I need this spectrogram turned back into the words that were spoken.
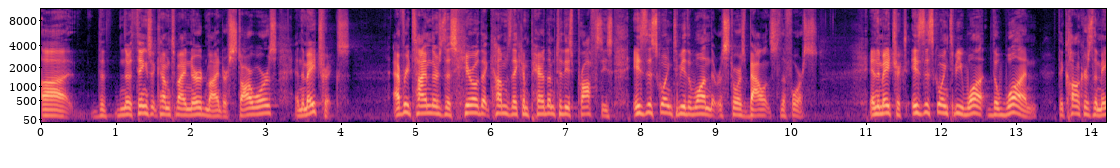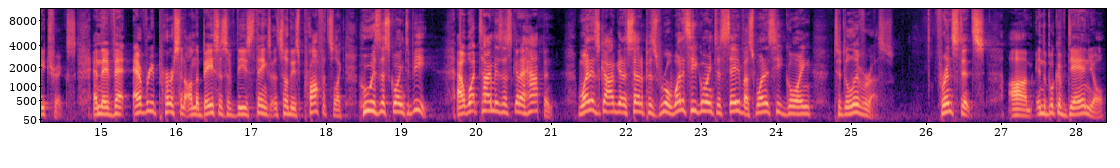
uh, the, the things that come to my nerd mind are Star Wars and The Matrix. Every time there's this hero that comes, they compare them to these prophecies. Is this going to be the one that restores balance to the force? In the Matrix, is this going to be one, the one that conquers the Matrix? And they vet every person on the basis of these things. And so these prophets are like, who is this going to be? At what time is this going to happen? When is God going to set up his rule? When is he going to save us? When is he going to deliver us? For instance, um, in the book of Daniel,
